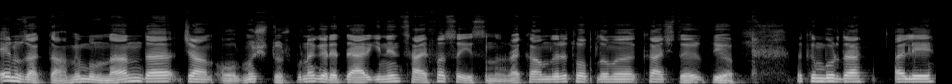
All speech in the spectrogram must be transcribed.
en uzak tahmin bulunan da Can olmuştur. Buna göre derginin sayfa sayısının rakamları toplamı kaçtır diyor. Bakın burada Ali,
